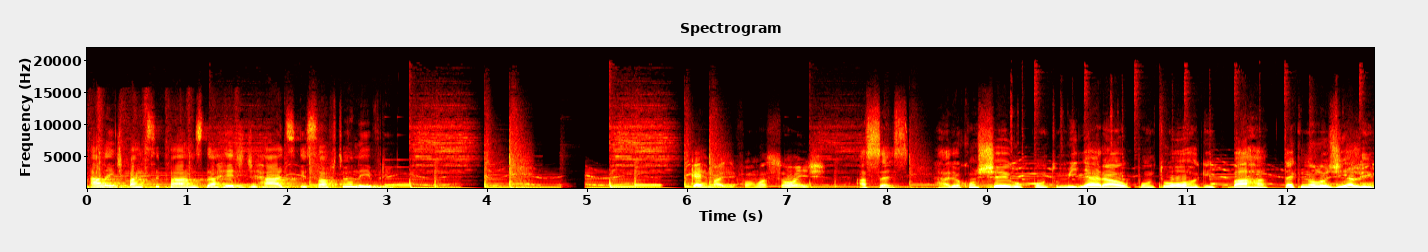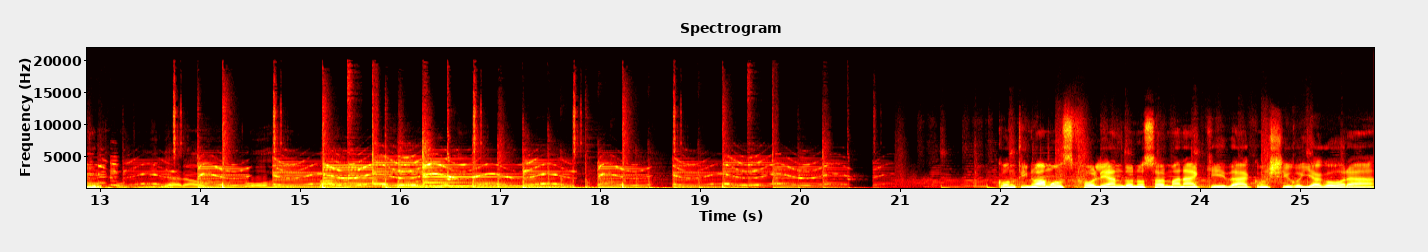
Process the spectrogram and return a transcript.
Além de participarmos da rede de rádios e software livre. Quer mais informações? Acesse radioaconchego.milharal.org barra tecnologia livre. milharal.org barra tecnologia livre. Continuamos folheando nosso almanaque da Conchego e agora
